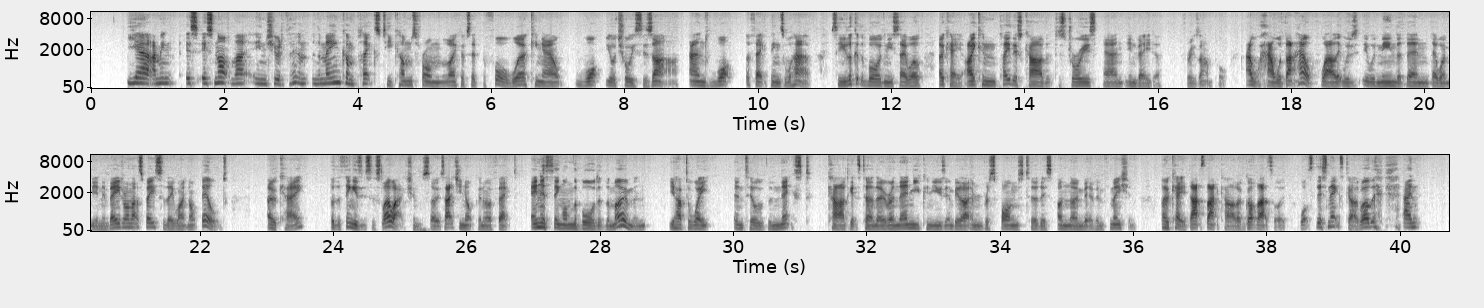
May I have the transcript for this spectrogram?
Yeah, I mean, it's it's not that intuitive. I think the main complexity comes from, like I've said before, working out what your choices are and what effect things will have. So you look at the board and you say, well, okay, I can play this card that destroys an invader, for example. How, how would that help? Well, it would it would mean that then there won't be an invader on that space, so they might not build. Okay, but the thing is, it's a slow action, so it's actually not going to affect anything on the board at the moment. You have to wait until the next card gets turned over, and then you can use it and be like and respond to this unknown bit of information. Okay, that's that card. I've got that sorted. What's this next card? Well, and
